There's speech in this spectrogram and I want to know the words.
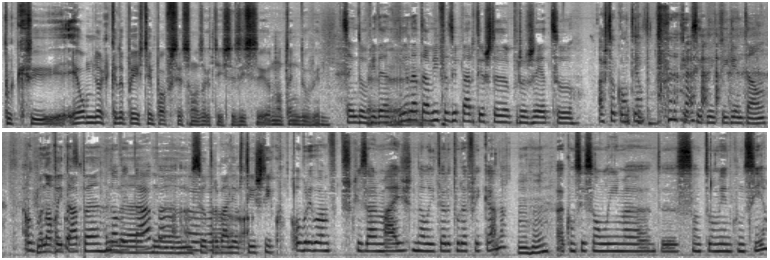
porque é o melhor que cada país tem para oferecer são os artistas, isso eu não tenho dúvida. Sem dúvida. E a Natália fazer parte deste projeto. Ah, estou contente. O que é que significa então? Uma nova etapa, nova na- etapa, na- no seu ah, trabalho artístico? Obrigou-me a pesquisar mais na literatura africana. Uhum. A Conceição Lima de São Tomé não conhecia.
